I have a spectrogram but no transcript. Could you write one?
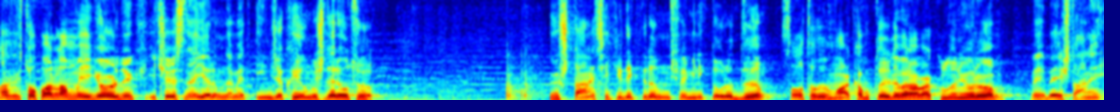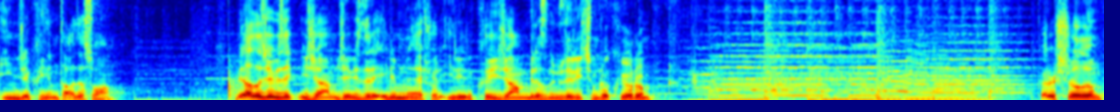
Hafif toparlanmayı gördük. İçerisine yarım demet ince kıyılmış dereotu. 3 tane çekirdekleri alınmış ve minik doğradığım salatalığım var. Kabuklarıyla beraber kullanıyorum. Ve 5 tane ince kıyım taze soğan. Biraz da ceviz ekleyeceğim. Cevizleri elimle şöyle iri iri kıyacağım. Birazını üzeri için bırakıyorum. Karıştıralım.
